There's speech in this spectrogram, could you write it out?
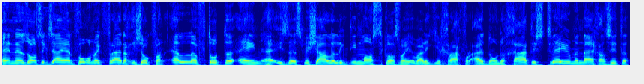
En uh, zoals ik zei, en volgende week vrijdag is ook van 11 tot uh, 1 uh, is de speciale LinkedIn Masterclass. Waar, waar, ik je graag voor uitnodig. Gratis twee uur met mij gaan zitten.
